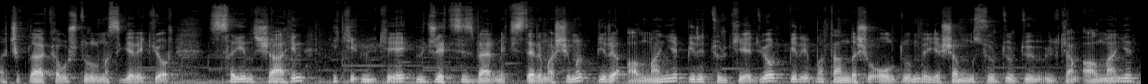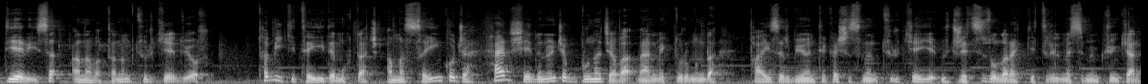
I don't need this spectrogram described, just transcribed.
açıklığa kavuşturulması gerekiyor. Sayın Şahin iki ülkeye ücretsiz vermek isterim aşımı. Biri Almanya, biri Türkiye diyor. Biri vatandaşı olduğum ve yaşamımı sürdürdüğüm ülkem Almanya, diğeri ise ana vatanım Türkiye diyor tabii ki teyide muhtaç ama Sayın Koca her şeyden önce buna cevap vermek durumunda. Pfizer-BioNTech aşısının Türkiye'ye ücretsiz olarak getirilmesi mümkünken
